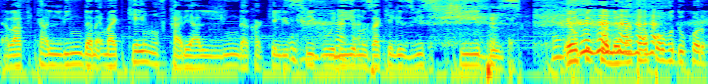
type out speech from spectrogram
Ela fica linda, né? Mas quem não ficaria linda com aqueles figurinos, aqueles vestidos? Eu fico olhando até o povo do coro.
